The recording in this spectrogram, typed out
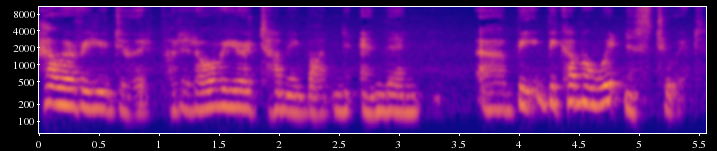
however you do it, put it over your tummy button and then uh, be, become a witness to it.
